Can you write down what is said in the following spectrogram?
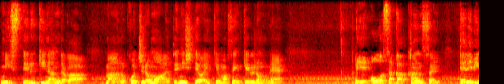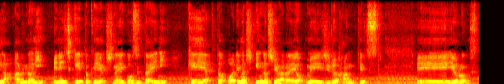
見捨てる気なんだがまああのこちらも当てにしてはいけませんけれどもね、えー、大阪関西テレビがあるのに NHK と契約しない5世帯に契約と割増金の支払いを命じる判決と、えー、世論です。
